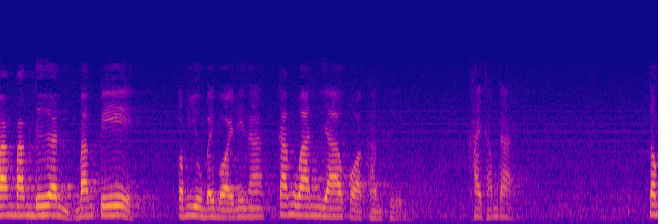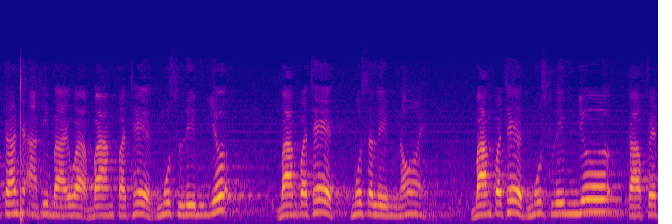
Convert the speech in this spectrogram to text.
บางบางเดือน บางปี ก็มีอยู่บ่อยๆนี่นะกลางวันยาวกว่ากลางคืน ใครทำได้ ต้องการจะอธิบายว่า บางประเทศมุสลิมเยอะ บางประเทศมุสลิมน้อย บางประเทศมุสลิมเยอะกาเฟต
